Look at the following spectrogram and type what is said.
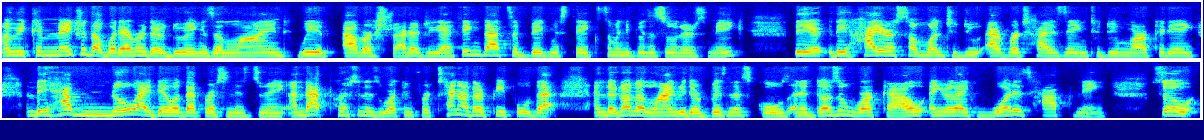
and we can make sure that whatever they're doing is aligned with our strategy. I think that's a big mistake so many business owners make. They they hire someone to do advertising, to do marketing, and they have no idea what that person is doing and that person is working for 10 other people that and they're not aligned with their business goals and it doesn't work out and you're like what is happening so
